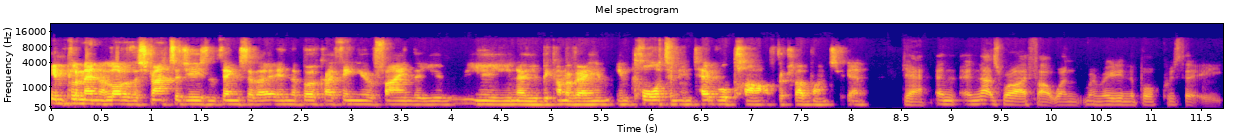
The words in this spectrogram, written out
implement a lot of the strategies and things that are in the book, I think you'll find that you you you know you become a very important integral part of the club once again. Yeah, and and that's what I felt when when reading the book was that it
